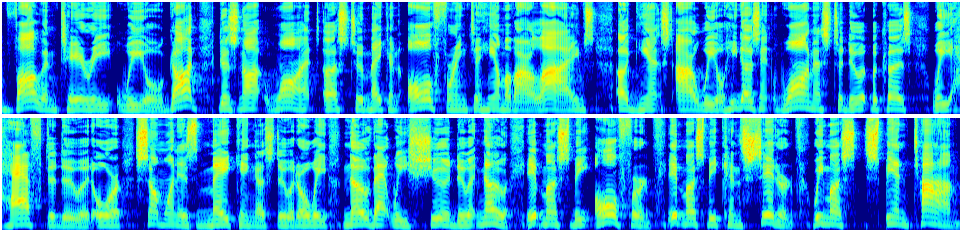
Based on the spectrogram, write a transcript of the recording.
voluntary will. God does not want us to make an offering to Him of our lives against our will. He doesn't want us to do it because we have to do it or someone is making us do it or we know that we should do it. No, it must be offered, it must be considered. We must spend time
